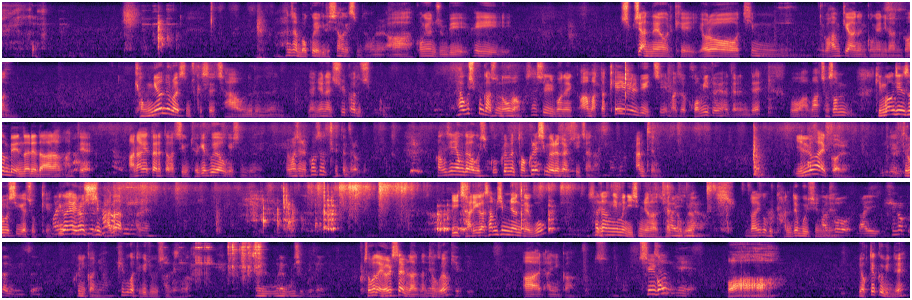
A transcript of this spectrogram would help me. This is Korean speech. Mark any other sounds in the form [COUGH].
한 잔 먹고 얘기를 시작하겠습니다. 오늘 아 공연 준비 회의 쉽지 않네요. 이렇게 여러 팀과 함께하는 공연이라는 건 경련으로 했으면 좋겠어요. 자 오늘은 내년엔 쉴까도 싶고. 하고 싶은 가수 너무 많고. 사실 이번에 아 맞다. KBL도 있지. 맞아. 거미도 해야 되는데. 뭐 아마 저 선 김광진 선배 옛날에 나한테 안 하겠다 그랬다가 지금 되게 후회하고 계신데. 얼마 전에 콘서트 했다더라고. 광진이 형도 하고 싶고. 그러면 더 클래식 노래도 할 수 있잖아. 암튼. 일로 할 걸. 들어오시기가 좋게. 이거 그냥 일로 주시면 받아. 이 자리가 30년 되고 사장님은 20년 하셨다고요? 나이가 그렇게 안 돼 보이시는데. 아 저 나이 생각보다 좀 있어요. 그러니까요. 피부가 되게 좋으신 건가? 저희 올해 55세. 저보다 10살 많다고요? 개띠. 아, 아니니까. 70? 예. 예. 와. 역대급인데?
